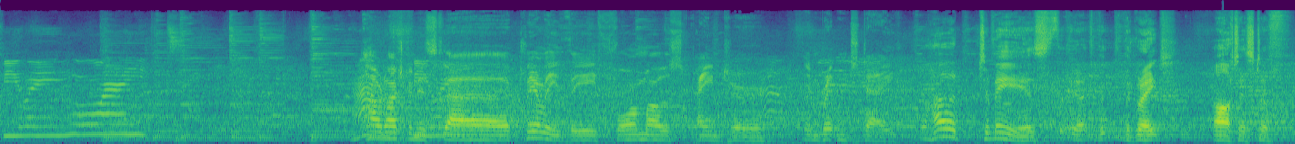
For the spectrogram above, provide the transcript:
feeling white. Howard Hodgkin is uh, clearly the foremost painter in Britain today. Well, Howard, to me, is the, the, the great artist of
